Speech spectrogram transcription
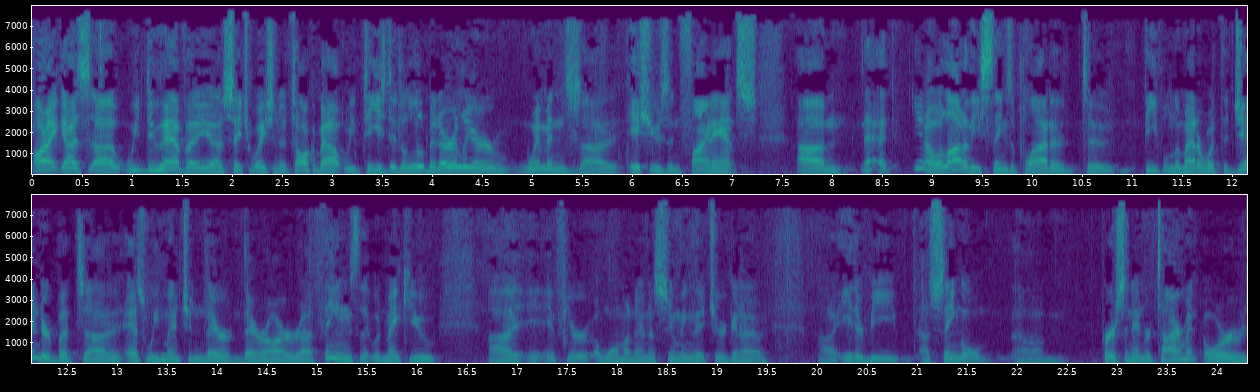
All right, guys, uh, we do have a uh, situation to talk about. We teased it a little bit earlier. Women's uh, issues in finance. Um, you know, a lot of these things apply to, to people no matter what the gender. But uh, as we mentioned, there there are uh, things that would make you, uh, if you're a woman, and assuming that you're going to uh, either be a single um, person in retirement or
